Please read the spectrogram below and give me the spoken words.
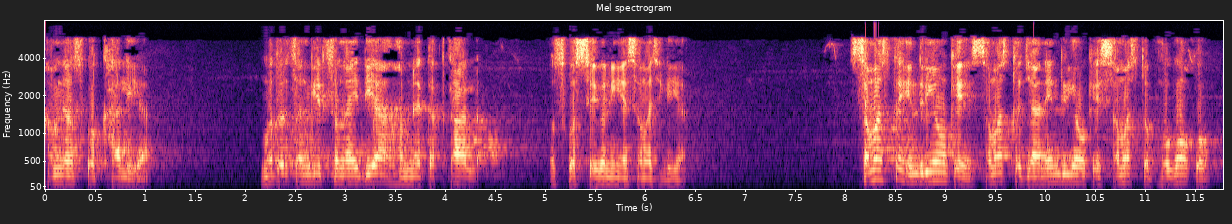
हमने उसको खा लिया। मधुर संगीत सुनाई दिया, हमने तत्काल उसको सेवनीय समझ लिया। समस्त इंद्रियों के, समस्त ज्ञानेन्द्रियों के, समस्त भोगों को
